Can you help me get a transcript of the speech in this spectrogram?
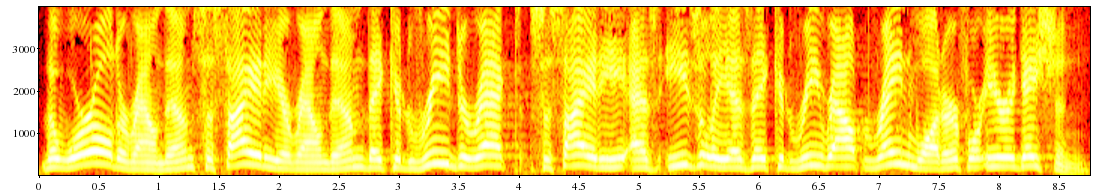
the world around them, society around them. They could redirect society as easily as they could reroute rainwater for irrigation,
